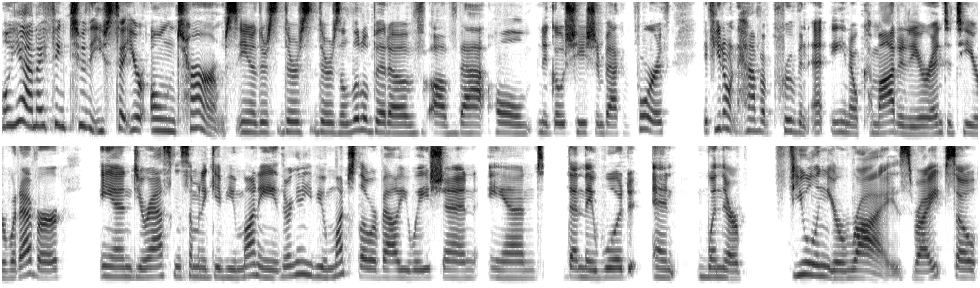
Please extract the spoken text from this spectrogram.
Well, yeah, and I think too that you set your own terms. You know, there's there's there's a little bit of of that whole negotiation back and forth. If you don't have a proven you know commodity or entity or whatever, and you're asking someone to give you money, they're going to give you a much lower valuation and than they would and when they're fueling your rise, right? So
